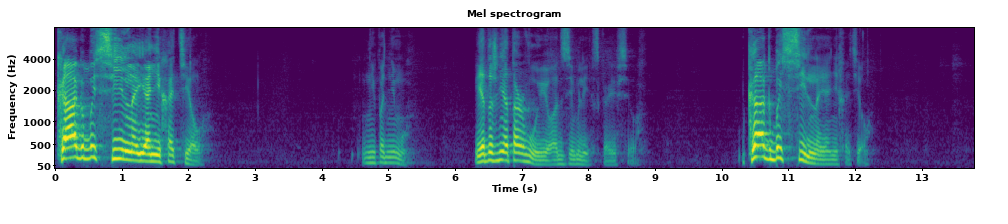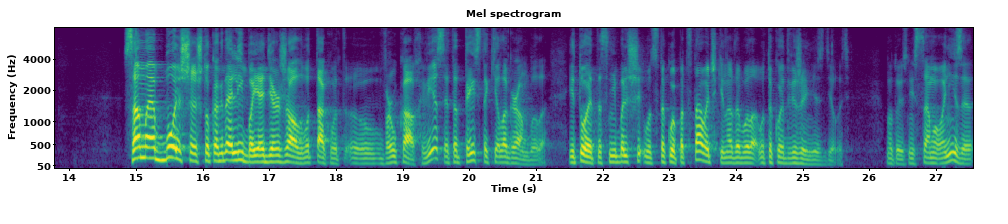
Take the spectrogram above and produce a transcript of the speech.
Как бы сильно я не хотел, не подниму. Я даже не оторву ее от земли, скорее всего. Как бы сильно я не хотел. Самое большее, что когда-либо я держал вот так вот э, в руках вес, это 300 килограмм было. И то это с небольшой, вот с такой подставочки надо было вот такое движение сделать. Ну, то есть не с самого низа.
